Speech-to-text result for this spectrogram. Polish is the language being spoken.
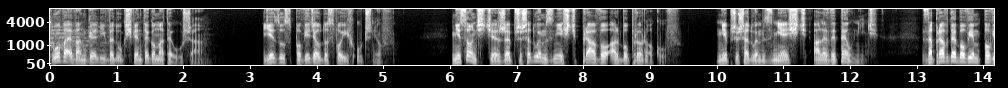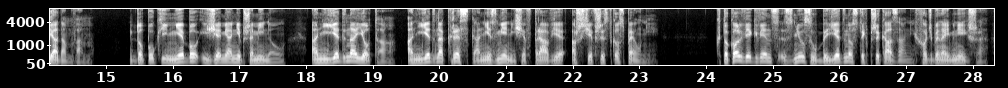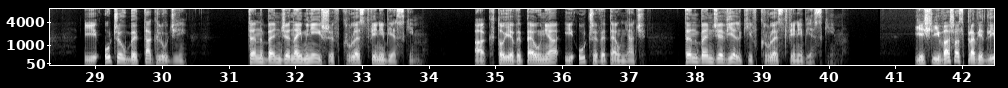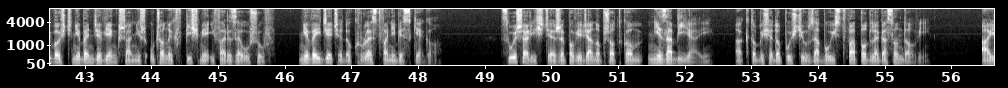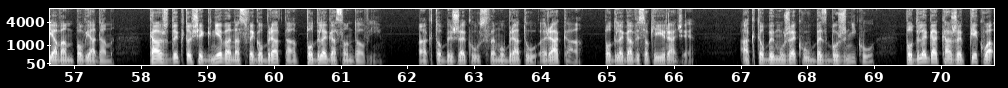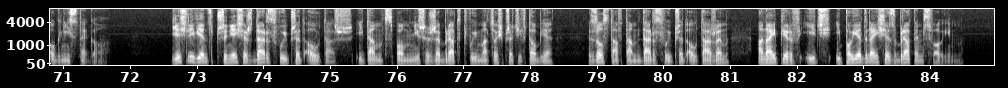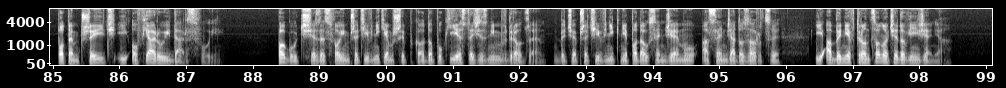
Słowa Ewangelii według świętego Mateusza. Jezus powiedział do swoich uczniów: Nie sądźcie, że przyszedłem znieść prawo albo proroków. Nie przyszedłem znieść, ale wypełnić. Zaprawdę bowiem powiadam wam: dopóki niebo i ziemia nie przeminą, ani jedna jota, ani jedna kreska nie zmieni się w prawie, aż się wszystko spełni. Ktokolwiek więc zniósłby jedno z tych przykazań, choćby najmniejsze, i uczyłby tak ludzi, ten będzie najmniejszy w Królestwie Niebieskim. A kto je wypełnia i uczy wypełniać, ten będzie wielki w Królestwie Niebieskim. Jeśli wasza sprawiedliwość nie będzie większa niż uczonych w piśmie i faryzeuszów, nie wejdziecie do Królestwa Niebieskiego. Słyszeliście, że powiedziano przodkom, nie zabijaj, a kto by się dopuścił zabójstwa, podlega sądowi. A ja wam powiadam, każdy, kto się gniewa na swego brata, podlega sądowi. A kto by rzekł swemu bratu raka, podlega wysokiej radzie. A kto by mu rzekł bezbożniku, podlega karze piekła ognistego. Jeśli więc przyniesiesz dar swój przed ołtarz i tam wspomnisz, że brat twój ma coś przeciw tobie, zostaw tam dar swój przed ołtarzem, a najpierw idź i pojednaj się z bratem swoim. Potem przyjdź i ofiaruj dar swój. Pogódź się ze swoim przeciwnikiem szybko, dopóki jesteś z nim w drodze, by cię przeciwnik nie podał sędziemu, a sędzia dozorcy, i aby nie wtrącono cię do więzienia.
